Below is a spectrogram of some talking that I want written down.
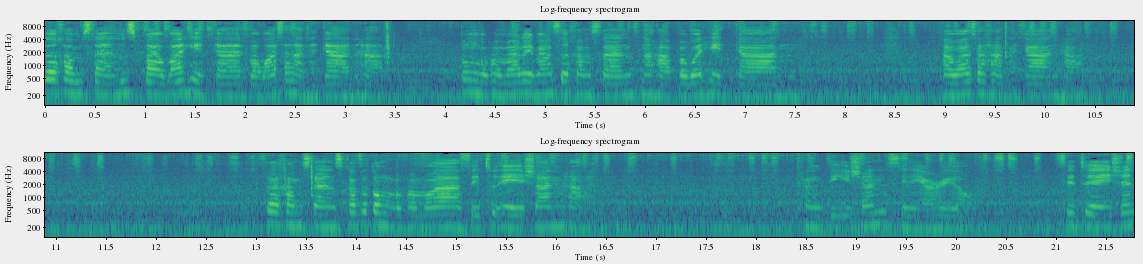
circumstance แปลว่าเหตุการณ์ แปลว่าสถานการณ์ค่ะต้องกับคำว่าอะไรบ้าง circumstance นะคะแปลว่าเหตุการณ์ แปลว่าสถานการณ์ค่ะ circumstance ก็จะตรงกับคำว่า situation ค่ะ condition scenario situation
